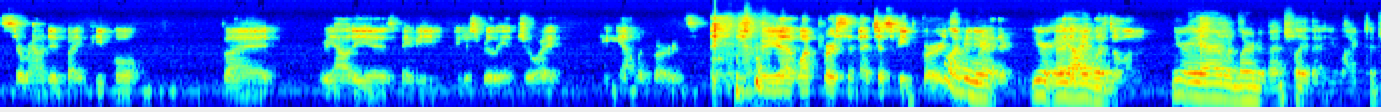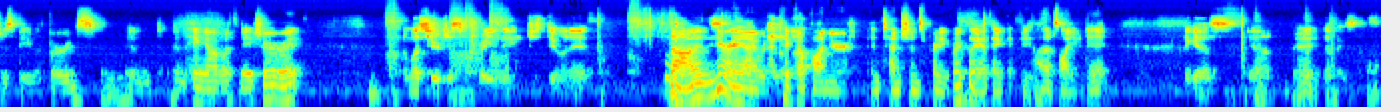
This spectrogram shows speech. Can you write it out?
surrounded by people, but reality is maybe you just really enjoy hanging out with birds. you're that one person that just feeds birds. Well, I mean, rather, your AI would alone. your AI would learn eventually that you like to just be with birds and, and, and hang out with nature, right? Unless you're just crazy, and just doing it. No, your AI would pick know. up on your intentions pretty quickly. I think if you, that's all you did, I guess. Yeah, right? that makes sense.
